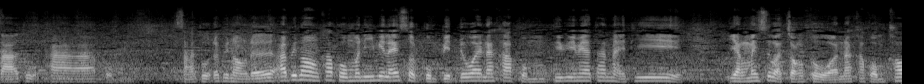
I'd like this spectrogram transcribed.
สาธุครับผมสาธุด้วยพี่น้องเด้อเอาพี่น้องครับผมวันนี้มีไลฟ์สดกลุ่มปิดด้วยนะครับผมพี่พี่แม่ท่านไหนที่ยังไม่ซื้อบัตรจองตั๋วนะครับผมเข้า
